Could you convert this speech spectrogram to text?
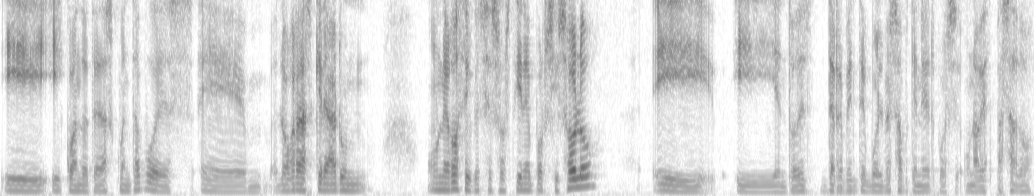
y, cuando te das cuenta, pues eh, logras crear un, un, negocio que se sostiene por sí solo y, y, entonces de repente vuelves a obtener, pues una vez pasado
